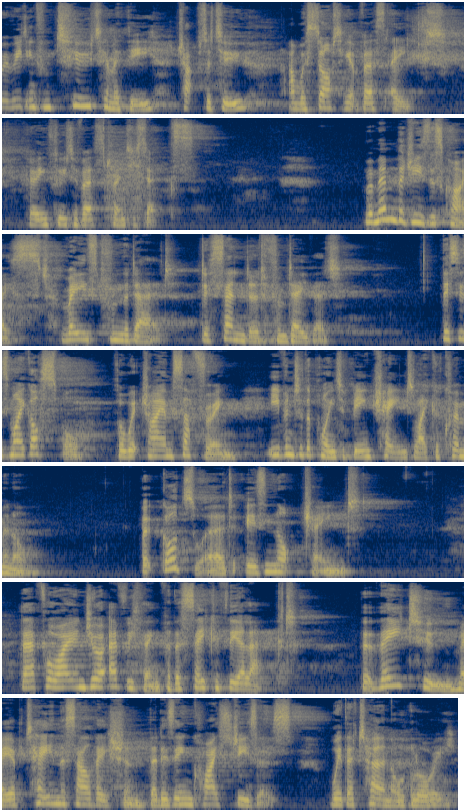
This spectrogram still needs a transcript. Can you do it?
We're reading from 2 Timothy chapter 2, and we're starting at verse 8, going through to verse 26. Remember Jesus Christ, raised from the dead, descended from David. This is my gospel, for which I am suffering, even to the point of being chained like a criminal. But God's word is not chained. Therefore, I endure everything for the sake of the elect that they too may obtain the salvation that is in Christ Jesus with eternal glory.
